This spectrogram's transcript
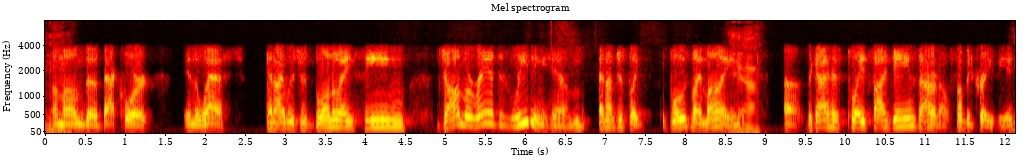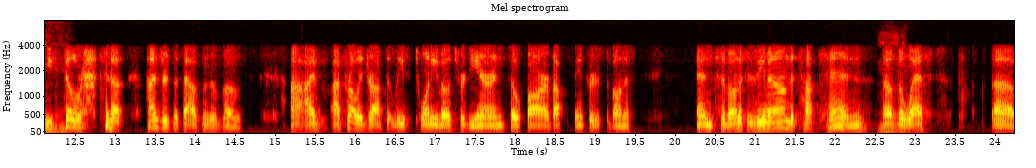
Mhm. among the backcourt in the West, and I was just blown away seeing Ja Morant is leading him, and I'm just like blows my mind. Yeah. Uh, the guy has played five games. I don't know, something crazy, and he's still racking up hundreds of thousands of votes. Uh, I've I've probably dropped at least 20 votes for De'Aaron so far, about the same for Sabonis, and Sabonis is even on the top 10 of the West uh,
